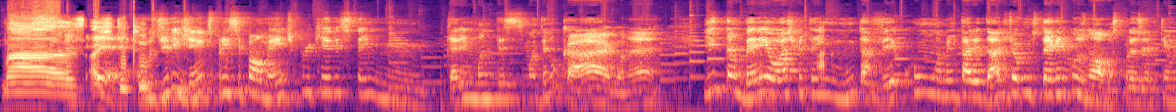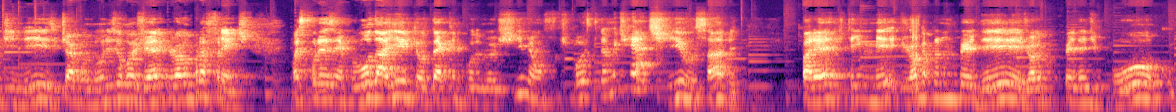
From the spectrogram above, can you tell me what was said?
Mas a é, gente tem que. Os dirigentes, principalmente, porque eles têm, querem manter, se manter no cargo, né? E também eu acho que tem muito a ver com a mentalidade de alguns técnicos novos. Por exemplo, tem o Diniz, o Thiago Nunes e o Rogério que jogam para frente. Mas, por exemplo, o Odair, que é o técnico do meu time, é um futebol extremamente reativo, sabe? Parece que tem joga para não perder, joga para perder de pouco.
